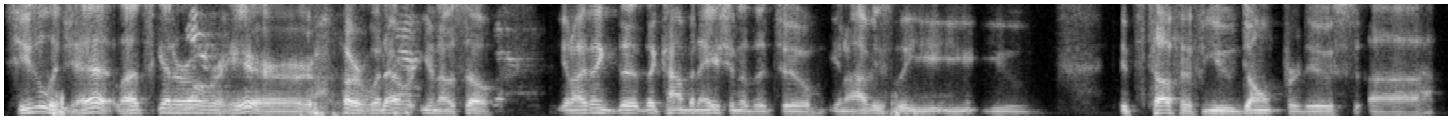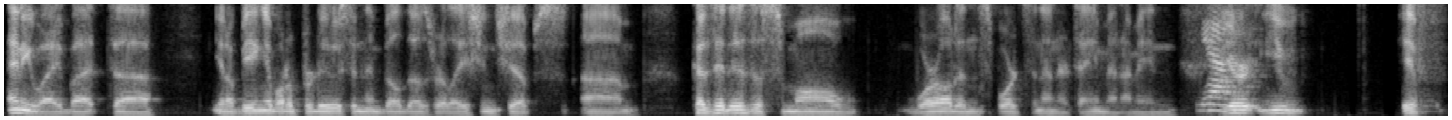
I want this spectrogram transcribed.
she's legit let's get her yeah. over here or, or whatever yeah. you know so you know i think the the combination of the two you know obviously you you it's tough if you don't produce uh anyway but uh you know being able to produce and then build those relationships um because it is a small world in sports and entertainment i mean yeah. you're you've if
